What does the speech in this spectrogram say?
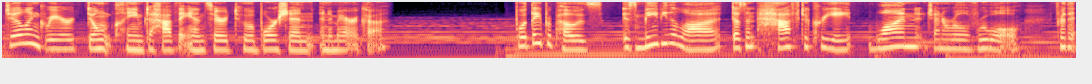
Jill and Greer don't claim to have the answer to abortion in America. But what they propose is maybe the law doesn't have to create one general rule for the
